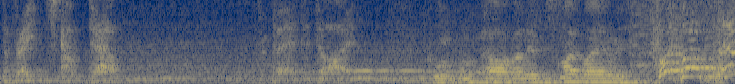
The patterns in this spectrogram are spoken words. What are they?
The rains come down. Prepare to die. Call upon the power of Anu to smite my enemies. Right, both!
